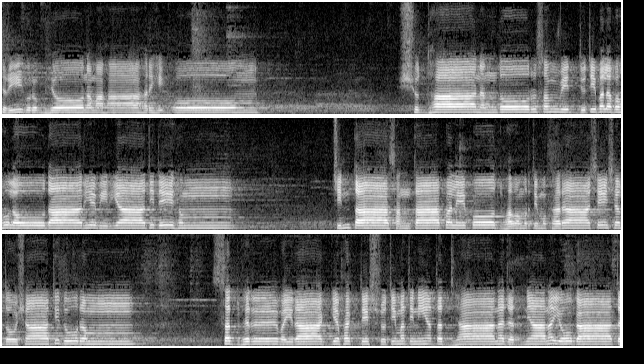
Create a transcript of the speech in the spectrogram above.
श्रीगुरुभ्यो नमः हरिः ॐ शुद्धानन्दोरुसंविद्युतिबलबहुलौदार्यवीर्यादिदेहम्। चिन्तासन्तापलेपोद्भवमृतिमुखराशेषदोषातिदूरम् सद्भिर्वैराग्यभक्तिश्रुतिमतिनियतध्यानजज्ञानयोगात्।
